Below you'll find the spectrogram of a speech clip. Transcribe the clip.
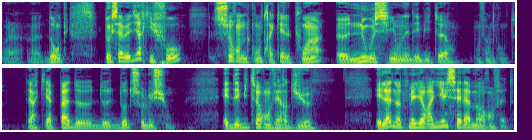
Voilà. Euh, donc, donc ça veut dire qu'il faut se rendre compte à quel point euh, nous aussi on est débiteurs, en fin de compte. C'est-à-dire qu'il n'y a pas d'autre solution. Et débiteurs envers Dieu. Et là, notre meilleur allié, c'est la mort, en fait.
